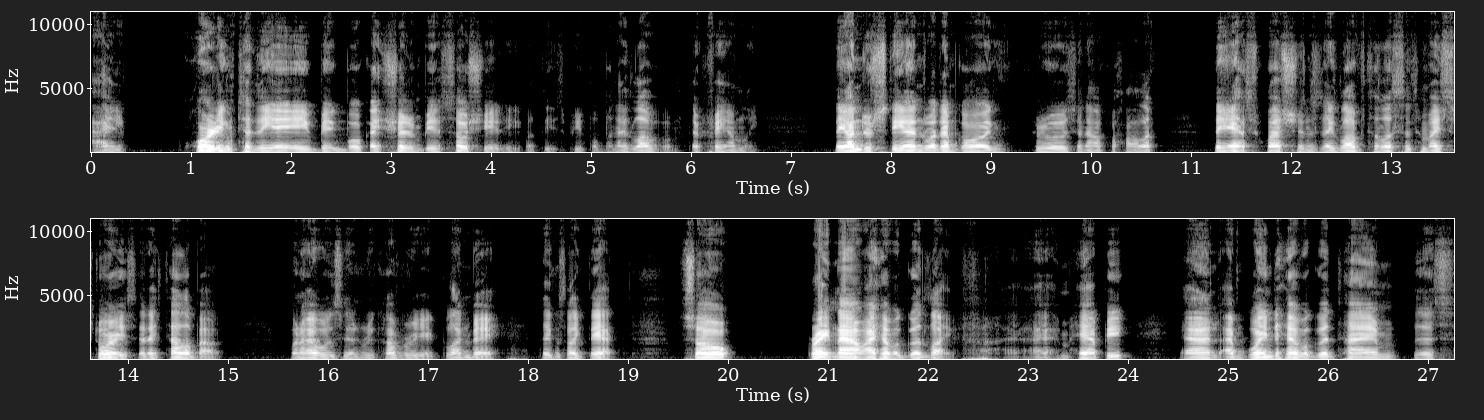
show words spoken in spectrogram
I according to the AA Big Book, I shouldn't be associating with these people, but I love them. They're family. They understand what I'm going through as an alcoholic. They ask questions. They love to listen to my stories that I tell about when I was in recovery at Glenbeigh, things like that. So right now I have a good life. I, am happy and I'm going to have a good time this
